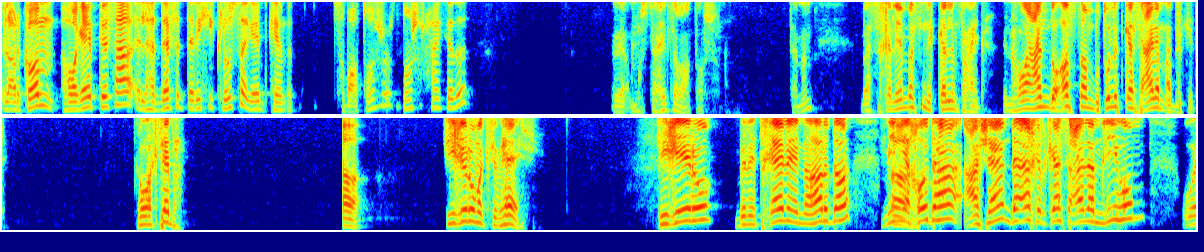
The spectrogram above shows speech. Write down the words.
الأرقام هو جايب تسعة الهداف التاريخي كلوسا جايب كام؟ 17 12 حاجة كده. لا مستحيل 17 تمام؟ بس خلينا بس نتكلم في حاجة إن هو عنده. أصلا بطولة كأس عالم قبل كده. هو كسبها. آه. في غيره ما كسبهاش. في غيره بنتخانق النهارده مين آه. ياخدها عشان ده آخر كأس عالم ليهم و...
